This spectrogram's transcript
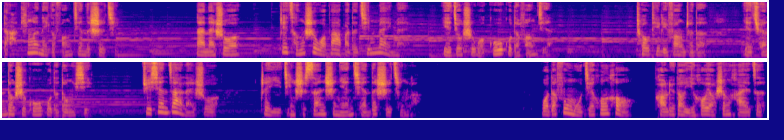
打听了那个房间的事情。奶奶说，这曾是我爸爸的亲妹妹，也就是我姑姑的房间。抽屉里放着的，也全都是姑姑的东西。据现在来说，这已经是三十年前的事情了。我的父母结婚后，考虑到以后要生孩子，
